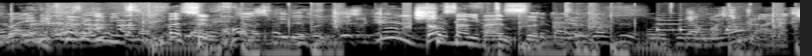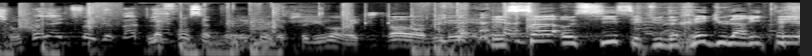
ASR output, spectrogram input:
On va aller défoncer Gimmicks. on va se prendre dans sa face. J'embrasse toute la rédaction. La France a fait des choses absolument extraordinaires. Et ça aussi, c'est une régularité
